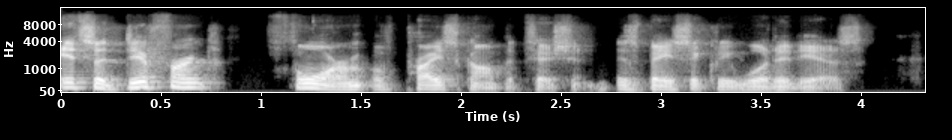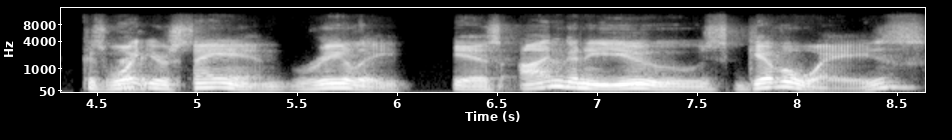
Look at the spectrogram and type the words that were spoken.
it's a different form of price competition. Is basically what it is. Because what right. you're saying really is, I'm going to use giveaways,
